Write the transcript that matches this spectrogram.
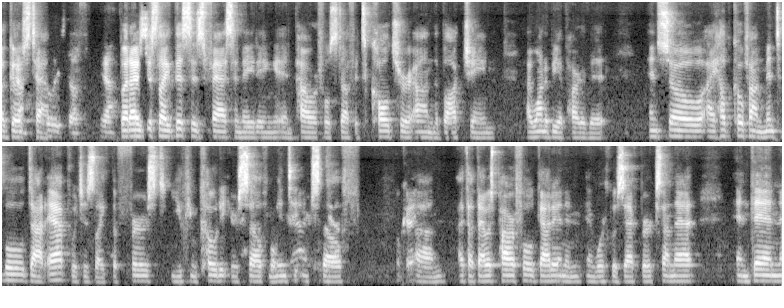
a ghost yeah, town. Stuff. Yeah. But I was just like, this is fascinating and powerful stuff. It's culture on the blockchain. I want to be a part of it. And so I helped co-found Mintable.app, which is like the first you can code it yourself, mint it yourself. Okay. Um, I thought that was powerful. Got in and, and worked with Zach Burks on that and then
